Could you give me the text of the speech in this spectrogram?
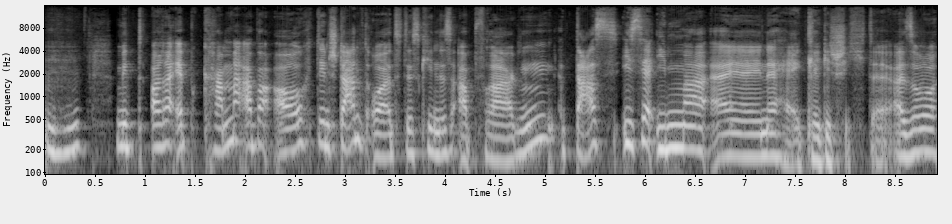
Mhm. Mit eurer App kann man aber auch den Standort des Kindes abfragen. Das ist ja immer eine heikle Geschichte. Also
